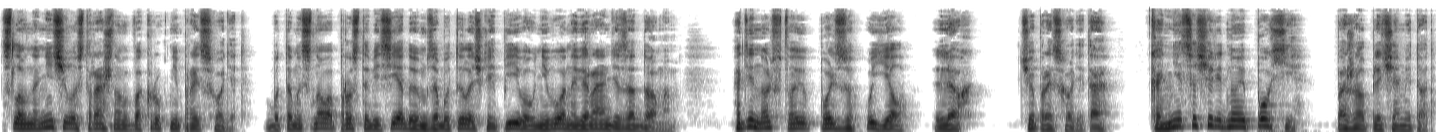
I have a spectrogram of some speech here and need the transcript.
словно ничего страшного вокруг не происходит. Будто мы снова просто беседуем за бутылочкой пива у него на веранде за домом. Один ноль в твою пользу. Уел. Лех. Что происходит, а? Конец очередной эпохи, пожал плечами тот.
